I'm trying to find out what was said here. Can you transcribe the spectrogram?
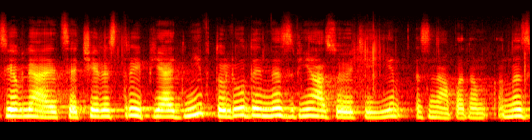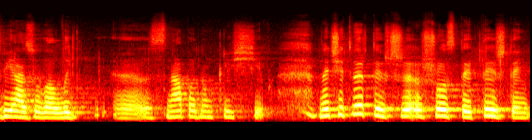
з'являється через 3-5 днів, то люди не зв'язують її з нападом, не зв'язували з нападом кліщів. На четвертий шостий тиждень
